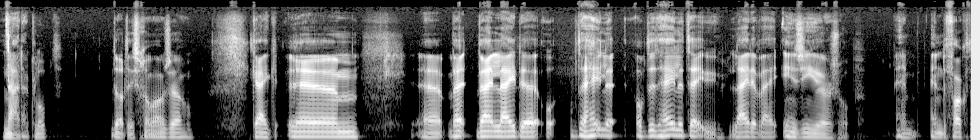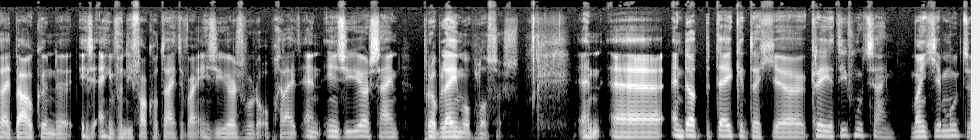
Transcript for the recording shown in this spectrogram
Nou, dat klopt. Dat is gewoon zo. Kijk, um, uh, wij, wij leiden op, de hele, op dit hele TU leiden wij ingenieurs op. En, en de faculteit bouwkunde is een van die faculteiten waar ingenieurs worden opgeleid. En ingenieurs zijn probleemoplossers. En, uh, en dat betekent dat je creatief moet zijn. Want je moet,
